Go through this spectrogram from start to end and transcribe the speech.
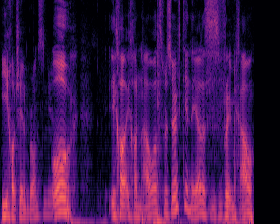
Ich habe Jalen Bronson. hier. oh, ich habe ich ihn auch als Reserve drin, ja, das Mhm. freut mich auch.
